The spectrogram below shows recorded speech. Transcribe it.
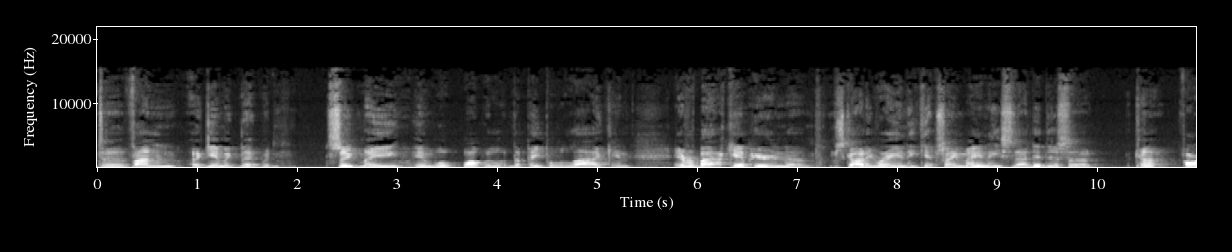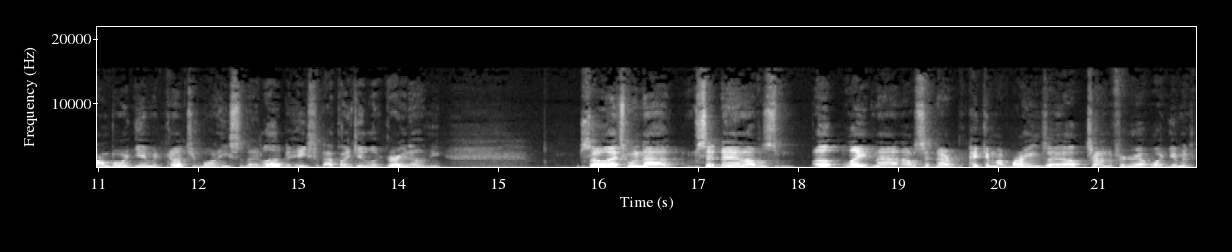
to finding a gimmick that would suit me and what, the people would like. And everybody, I kept hearing uh, Scotty Rand. He kept saying, "Man," he said, "I did this uh, farm boy gimmick, country boy." And he said they loved it. He said, "I think it looked great on you." So that's when I sit down. I was up late at night. And I was sitting there picking my brains out, trying to figure out what gimmick to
